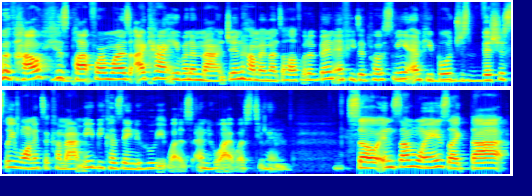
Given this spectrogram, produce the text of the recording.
with how his platform was, I can't even imagine how my mental health would have been if he did post me and people just viciously wanted to come at me because they knew who he was and who I was to him. So in some ways, like that,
